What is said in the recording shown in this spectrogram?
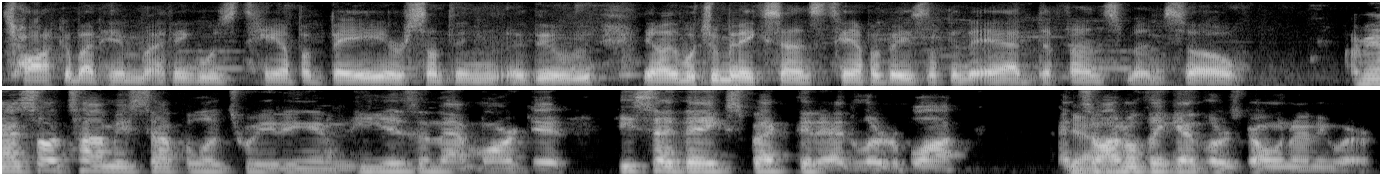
talk about him. I think it was Tampa Bay or something. Uh, you know, which would make sense. Tampa Bay's looking to add defensemen, so. I mean, I saw Tommy Sepala tweeting, and he is in that market. He said they expected Edler to block, and yeah. so I don't think Edler's going anywhere.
